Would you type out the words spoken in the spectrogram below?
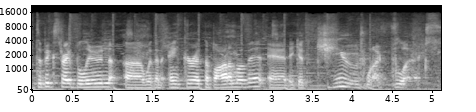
It's a big striped balloon uh, with an anchor at the bottom of it, and it gets huge when I flex.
